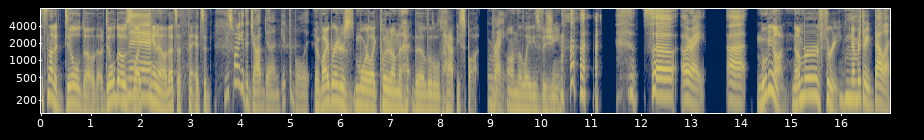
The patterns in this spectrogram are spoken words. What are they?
it's not a dildo though. Dildo's Nah. like you know that's a thing. It's a you just want to get the job done. Get the bullet. yeah, vibrator's more like put it on the the little happy spot Right. on the lady's vagine. So, all right. Uh, Moving on, number three. number three, Bella,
